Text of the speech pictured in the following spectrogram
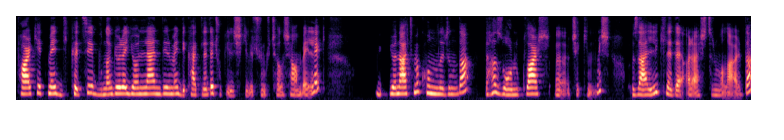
fark etme, dikkati buna göre yönlendirme, dikkatle de çok ilişkili çünkü çalışan bellek yöneltme konularında daha zorluklar e, çekilmiş. Özellikle de araştırmalarda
